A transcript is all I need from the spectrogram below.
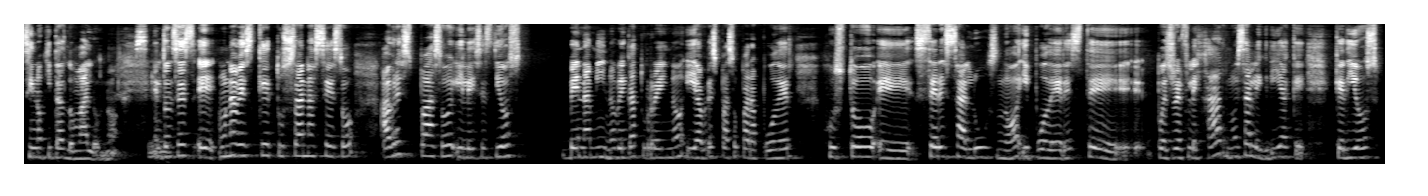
si no quitas lo malo, ¿no? Entonces, eh, una vez que tú sanas eso, abres paso y le dices, Dios, ven a mí, ¿no? Venga a tu reino y abres paso para poder justo eh, ser esa luz, ¿no? Y poder, este, pues, reflejar, ¿no? Esa alegría que, que Dios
